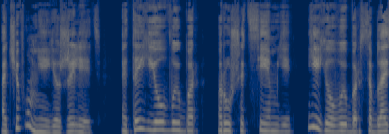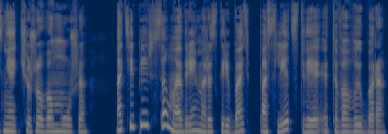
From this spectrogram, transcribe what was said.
а чего мне ее жалеть? Это ее выбор – рушить семьи, ее выбор – соблазнять чужого мужа. А теперь самое время разгребать последствия этого выбора.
